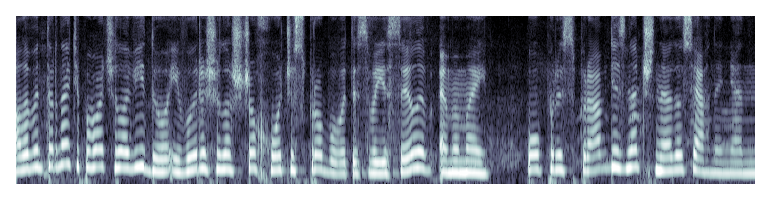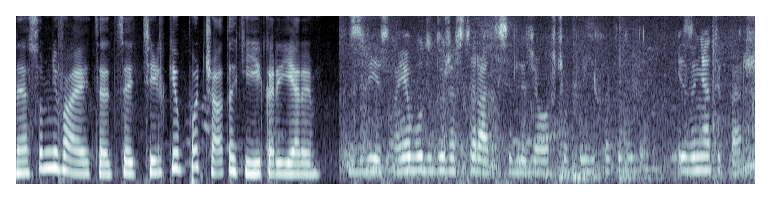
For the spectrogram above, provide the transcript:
Але в інтернеті побачила відео і вирішила, що хоче спробувати свої сили в ММА. Попри справді значне досягнення, не сумнівається, це тільки початок її кар'єри. Звісно, я буду дуже старатися для цього, щоб поїхати туди і зайняти перше.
